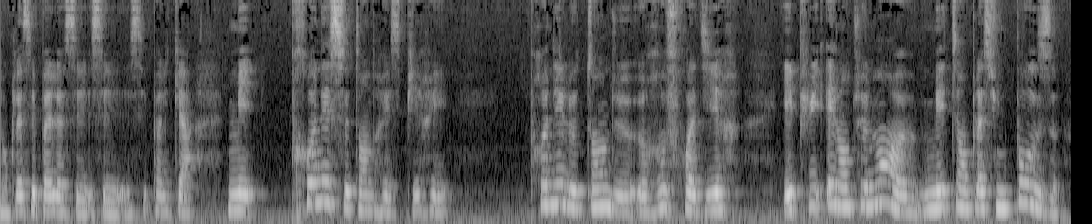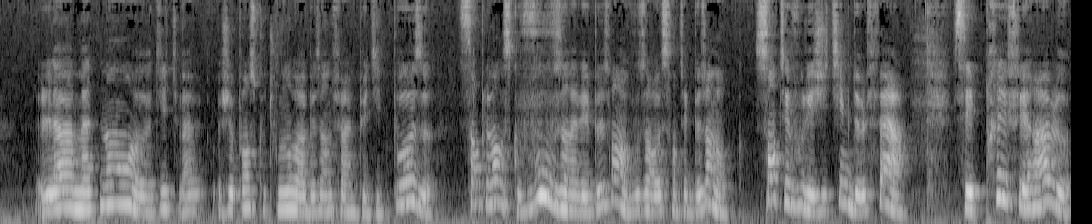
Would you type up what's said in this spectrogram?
donc là, c'est pas c'est pas le cas. Mais prenez ce temps de respirer, prenez le temps de refroidir, et puis éventuellement euh, mettez en place une pause. Là maintenant, dites, bah, je pense que tout le monde aura besoin de faire une petite pause, simplement parce que vous, vous en avez besoin, vous en ressentez besoin. Donc sentez-vous légitime de le faire. C'est préférable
